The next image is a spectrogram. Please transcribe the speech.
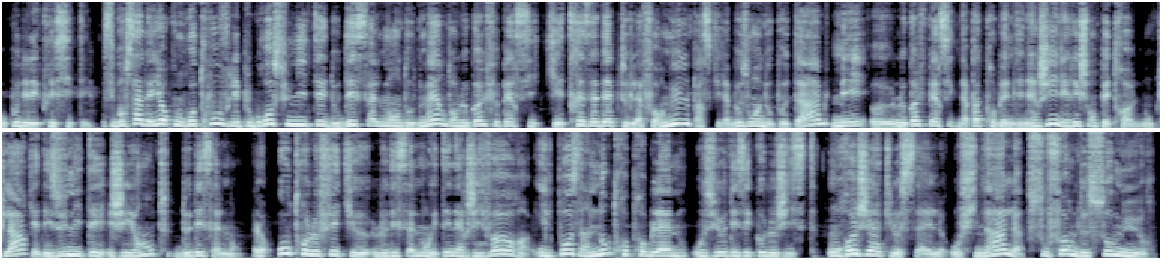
beaucoup d'électricité. C'est pour ça d'ailleurs qu'on retrouve les plus grosses unités de dessalement d'eau de mer dans le golfe Persique, qui est très adepte de la formule parce qu'il a besoin d'eau potable, mais euh, le golfe Persique n'a pas de problème d'énergie, il est riche en pétrole. Donc là, il y a des unités géantes de dessalement. Alors, outre le fait que le dessalement est énergivore, il pose un autre problème aux yeux des écologistes. On rejette le sel, au final, sous forme de saumure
